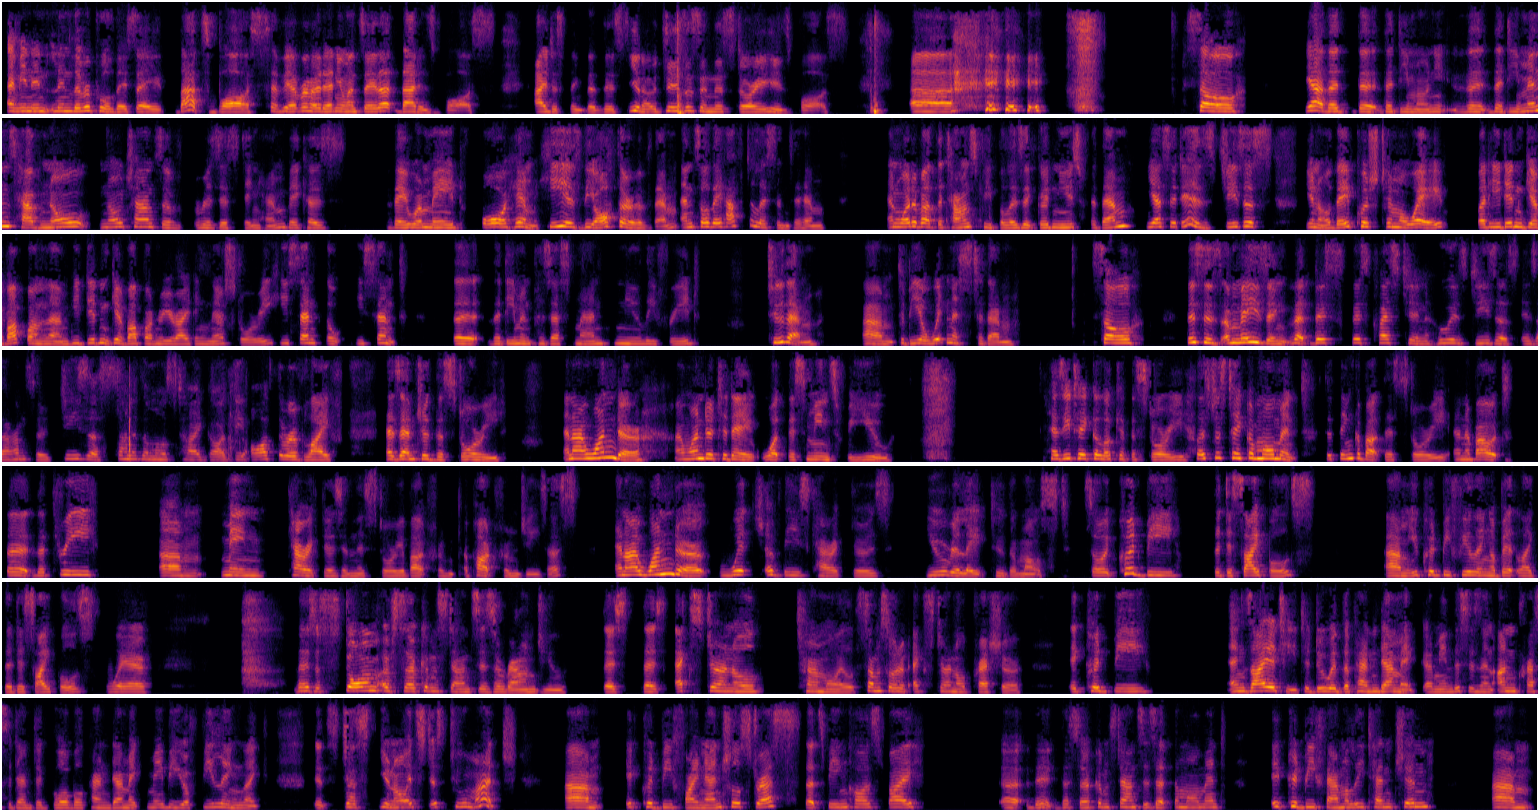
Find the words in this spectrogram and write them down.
I mean, in, in Liverpool, they say, that's boss. Have you ever heard anyone say that? That is boss. I just think that this, you know, Jesus in this story, he's boss. Uh, so yeah, the the the demoni- the the demons have no no chance of resisting him because they were made for him. He is the author of them, and so they have to listen to him. And what about the townspeople? Is it good news for them? Yes, it is. Jesus, you know, they pushed him away, but he didn't give up on them. He didn't give up on rewriting their story. He sent the he sent the the demon possessed man, newly freed, to them um, to be a witness to them. So this is amazing that this this question who is jesus is answered jesus son of the most high god the author of life has entered the story and i wonder i wonder today what this means for you as you take a look at the story let's just take a moment to think about this story and about the the three um, main characters in this story about from apart from jesus and i wonder which of these characters you relate to the most. So it could be the disciples. Um, you could be feeling a bit like the disciples where there's a storm of circumstances around you. There's, there's external turmoil, some sort of external pressure. It could be anxiety to do with the pandemic. I mean, this is an unprecedented global pandemic. Maybe you're feeling like it's just, you know, it's just too much. Um, it could be financial stress that's being caused by uh, the, the circumstances at the moment. It could be family tension. Um,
